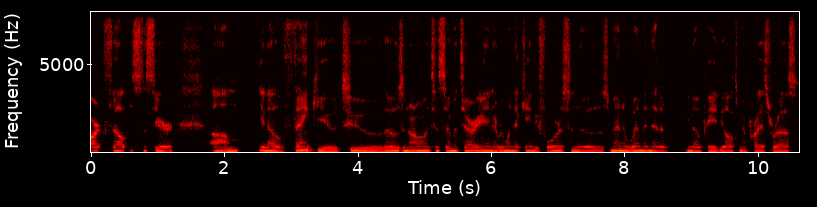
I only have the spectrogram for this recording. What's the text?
heartfelt and sincere um, you know thank you to those in arlington cemetery and everyone that came before us and those men and women that have you know paid the ultimate price for us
